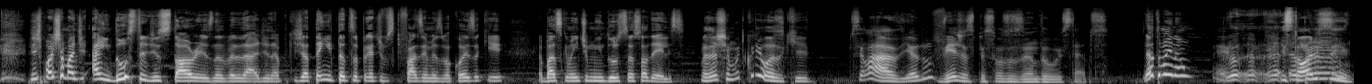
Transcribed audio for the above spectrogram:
A gente pode chamar de a indústria de stories, na verdade, né? Porque já tem tantos aplicativos que fazem a mesma coisa que é basicamente uma indústria só deles. Mas eu achei muito curioso que, sei lá, eu não vejo as pessoas usando o Status. Eu também não. Eu- eu- eu- Stories, eu-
